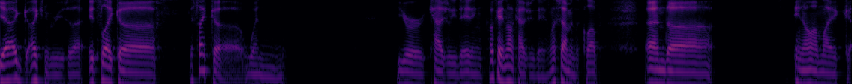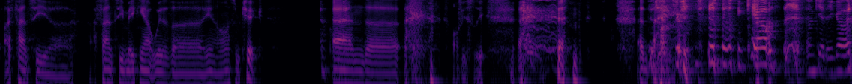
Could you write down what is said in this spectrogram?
Yeah, I, I can agree to that. It's like uh it's like uh when you're casually dating. Okay, not casually dating. Let's say I'm in the club and uh you know, I'm like I fancy uh I fancy making out with uh, you know, some chick. oh And uh obviously. and and disastrous chaos i'm kidding go on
